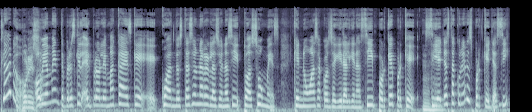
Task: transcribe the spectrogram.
claro. Por eso- Obviamente, pero es que el, el problema acá es que eh, cuando estás en una relación así, tú asumes que no vas a conseguir a alguien así. ¿Por qué? Porque si ella está con él es porque ella sí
